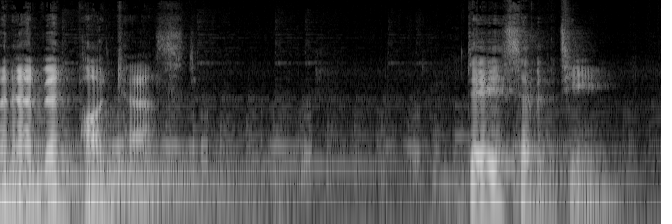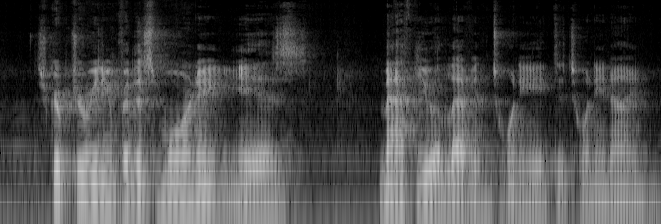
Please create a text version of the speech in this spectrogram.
An Advent Podcast. Day 17. Scripture reading for this morning is Matthew 11 28 to 29.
